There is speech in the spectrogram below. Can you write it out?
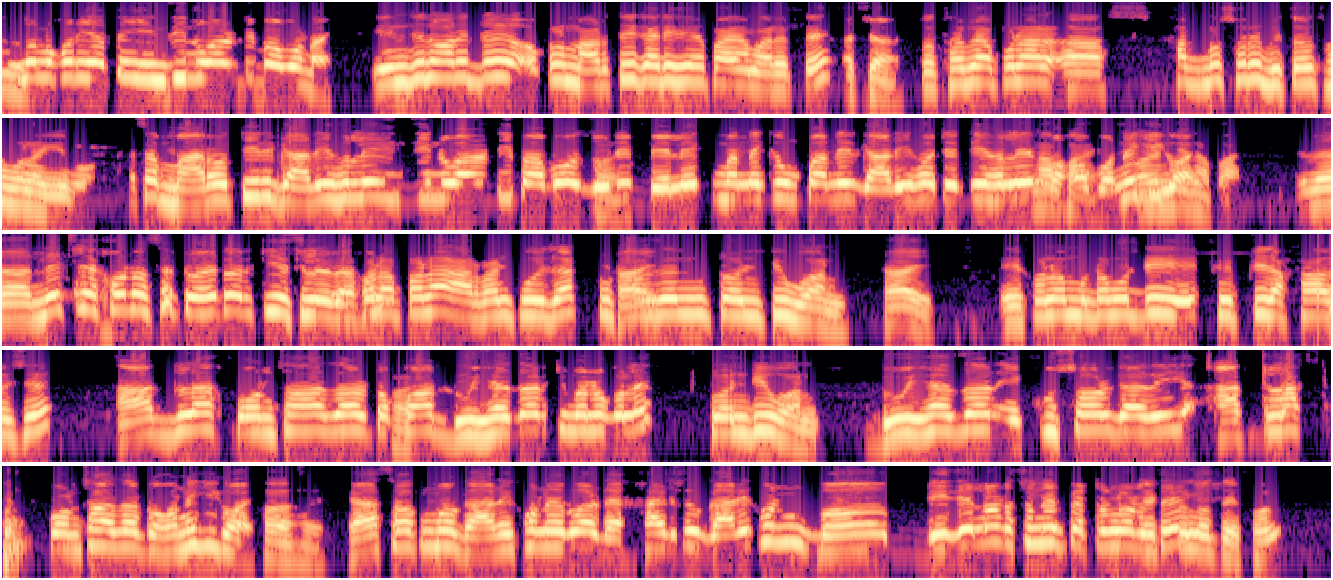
আপোনালোকৰ ইয়াতে ইঞ্জিন ৱাৰেণ্টি পাব নাই? ইঞ্জিন ৱাৰেণ্টি অকল মাৰুতি গাড়ীহে পায় আমাৰ ইয়াতে। আচ্ছা। তথাপি আপোনাৰ সাত বছৰৰ ভিতৰত হ'ব লাগিব। আচ্ছা মাৰুতিৰ গাড়ী হলে ইঞ্জিন ৱাৰেণ্টি পাব যদি বেলেগ মানে কোম্পানীৰ গাড়ী হয় তেতিয়াহ'লে নহ'ব। নে কি কয়? নেক্সট এখন আছে টয়টাৰ কি আছিলে এখন আপোনাৰ urban cruiser two thousand twenty one হয়। এইখনৰ মোটামুটি এইট ফিফটি ৰখা হৈছে। আঠ লাখ পঞ্চাছ হাজাৰ টকা দুই হাজাৰ কিমান ক'লে? টুৱেণ্টি ওৱান দুই হাজাৰ একৈছৰ গাড়ী আঠ লাখ পঞ্চাছ হাজাৰ টকা নে কি কয়? এয়া চাওক মই গাড়ীখন এবাৰ দেখাই দিছো। গাড়ীখন ডিজেলৰ আছে নে পেট্ৰলৰ আছে?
